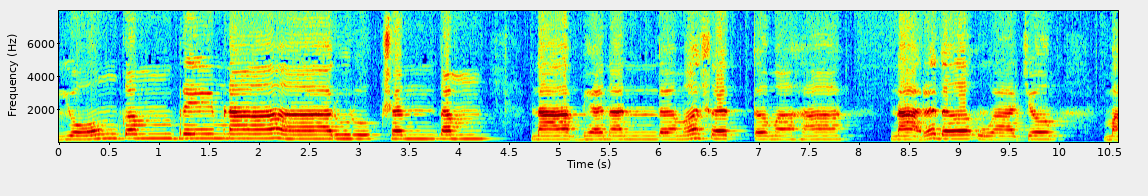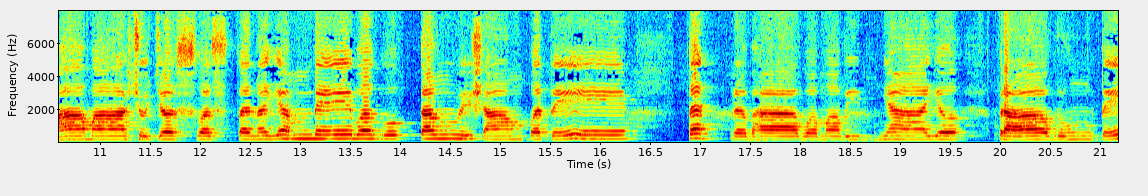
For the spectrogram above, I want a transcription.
योऽङ्कम् प्रेम्णारुरुक्षन्तम् नाभ्यनन्दमसत्तमः। नारद उवाच मामाशु च स्वस्तनयम् देवगुप्तं विशाम्पते। तत्प्रभावमविज्ञाय प्रावृङ्क्ते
